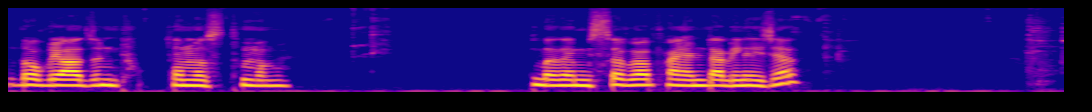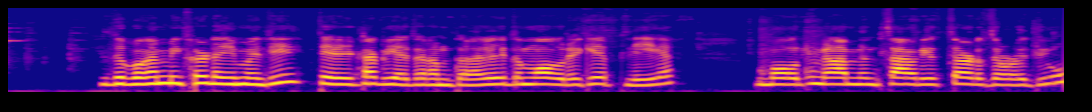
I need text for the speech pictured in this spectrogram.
डोकला अजून फुकतो मस्त मग. बघा मी सगळं पाणी टाकलं ह्याच्यात. इथं बघा मी कढईमध्ये तेल टाकले गरम करायला इथं मोहरी घेतली आहे. मोहरी आम्ही चांगली चढचड देऊ.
